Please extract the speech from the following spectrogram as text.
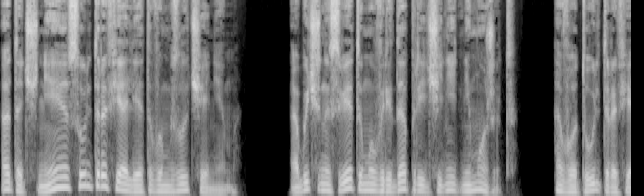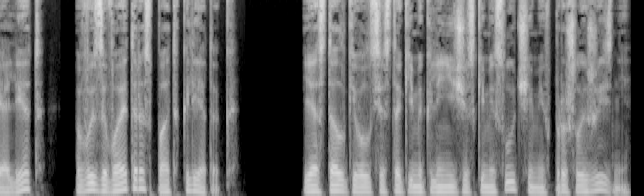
А точнее, с ультрафиолетовым излучением. Обычный свет ему вреда причинить не может, а вот ультрафиолет вызывает распад клеток. Я сталкивался с такими клиническими случаями в прошлой жизни,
